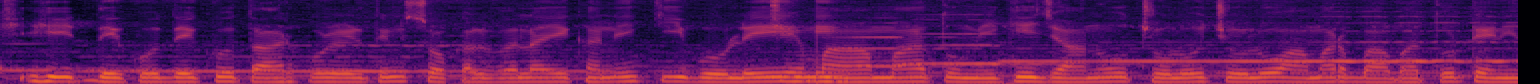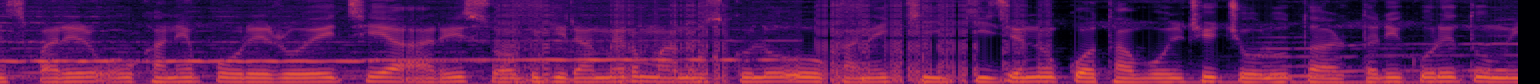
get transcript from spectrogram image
কি? দেখো দেখো তারপরের দিন সকালবেলা এখানে কি বলে? মা মা তুমি কি জানো? চলো চলো আমার বাবা তো টেনিস পারের ওখানে পড়ে রয়েছে। আরে সব গ্রামের মানুষগুলো ওখানে কি কি যেন কথা বলছে চলো তাড়াতাড়ি করে তুমি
